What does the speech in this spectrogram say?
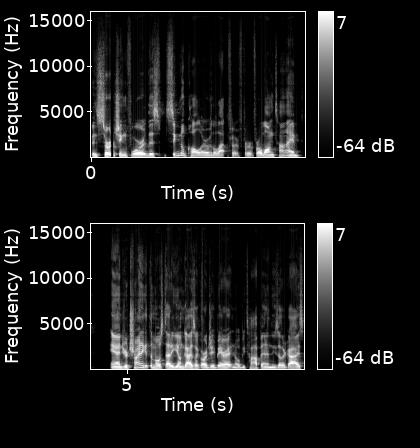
been searching for this signal caller over the last for, for, for a long time and you're trying to get the most out of young guys like RJ Barrett and Obi Toppin and these other guys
